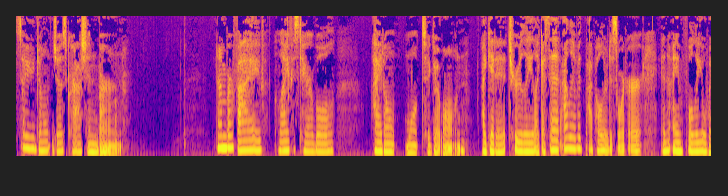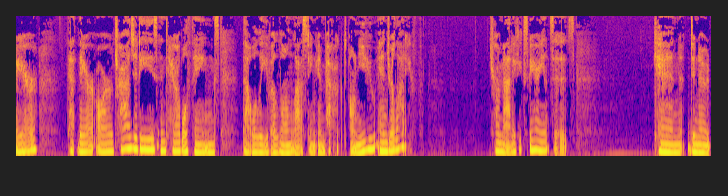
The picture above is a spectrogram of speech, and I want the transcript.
so you don't just crash and burn. Number five, life is terrible. I don't want to go on. I get it, truly. Like I said, I live with bipolar disorder and I am fully aware that there are tragedies and terrible things that will leave a long lasting impact on you and your life. Traumatic experiences can denote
